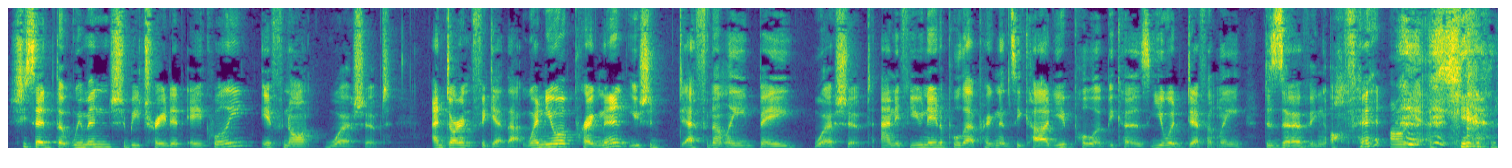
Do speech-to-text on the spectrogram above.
she said that women should be treated equally, if not worshipped. And don't forget that when you're pregnant, you should definitely be worshipped. And if you need to pull that pregnancy card, you pull it because you are definitely deserving of it. Oh yes. Yeah.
